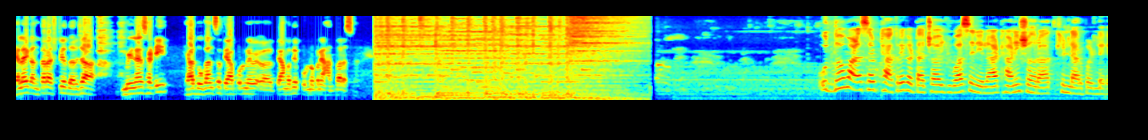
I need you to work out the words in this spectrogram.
ह्याला एक आंतरराष्ट्रीय दर्जा मिळण्यासाठी ह्या दोघांचं त्या पूर्ण त्यामध्ये पूर्णपणे हातभार असणार आहे. उद्धव बाळासाहेब ठाकरे गटाच्या युवासेनेला ठाणे शहरात खिंडार पडले.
